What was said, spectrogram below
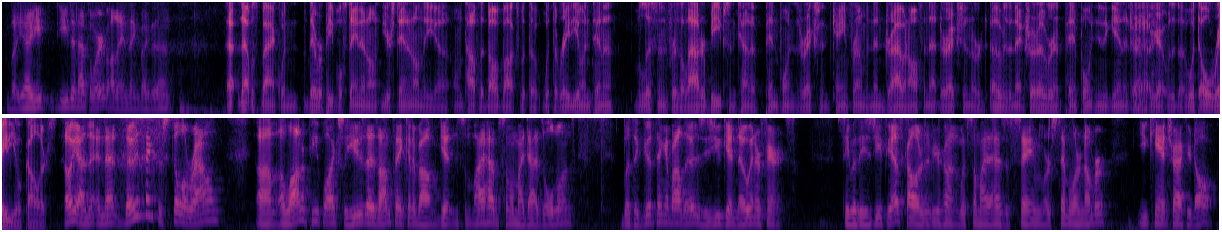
But yeah, you you didn't have to worry about anything back then. That that was back when there were people standing on you're standing on the uh, on top of the dog box with the with the radio antenna, listening for the louder beeps and kind of pinpoint the direction it came from, and then driving off in that direction or over the next road over and pinpointing it again and trying to figure out with the with the old radio collars. Oh yeah, and, and that those things are still around. Um, a lot of people actually use those. I'm thinking about getting some. I have some of my dad's old ones, but the good thing about those is you get no interference. See, with these GPS collars, if you're hunting with somebody that has the same or similar number, you can't track your dog.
